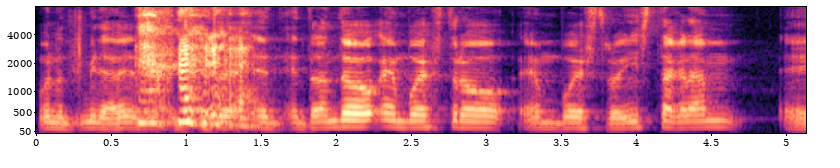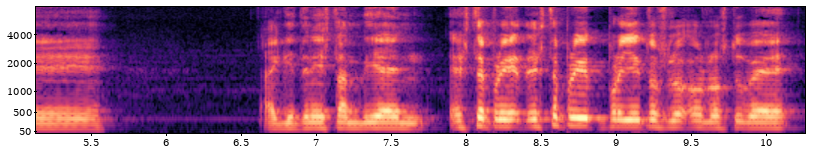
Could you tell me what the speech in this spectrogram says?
Bueno, mira, entrando en vuestro, en vuestro Instagram, eh, Aquí tenéis también. Este, este proyecto os lo, estuve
